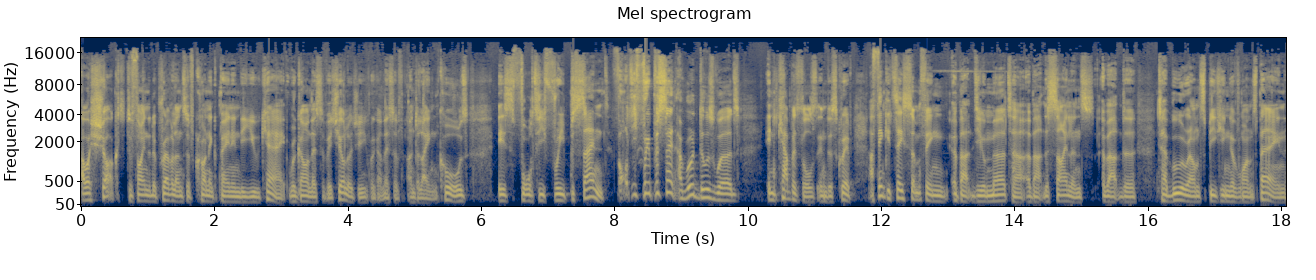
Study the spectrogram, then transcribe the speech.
I was shocked to find that the prevalence of chronic pain in the UK, regardless of etiology, regardless of underlying cause, is 43%. 43%! I wrote those words in capitals in the script. I think it says something about the omerta, about the silence, about the taboo around speaking of one's pain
